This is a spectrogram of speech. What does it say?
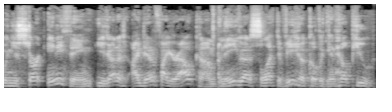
when you start anything, you got to identify your outcome and then you got to select a vehicle that can help you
